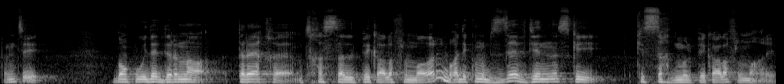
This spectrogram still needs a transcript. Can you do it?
فهمتي؟ donc وإذا درنا طريق متخصصه للبيكالا في المغرب غادي يكونوا بزاف ديال الناس كي كيستخدموا البيكالا في المغرب.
